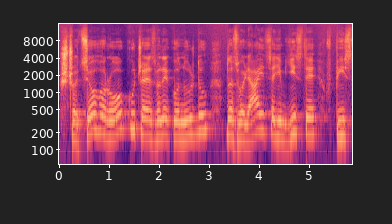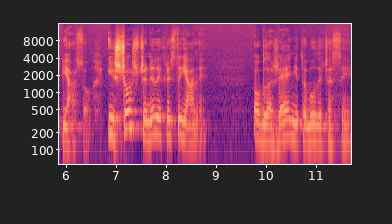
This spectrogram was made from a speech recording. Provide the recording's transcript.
що цього року через велику нужду дозволяється їм їсти в піст м'ясо. І що ж вчинили християни? Облажені то були часи.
